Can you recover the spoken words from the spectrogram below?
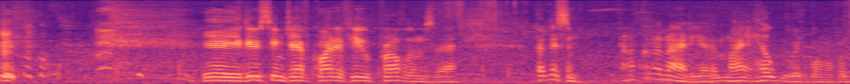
Yeah, you do seem to have quite a few problems there. But listen, I've got an idea that might help you with one of them.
